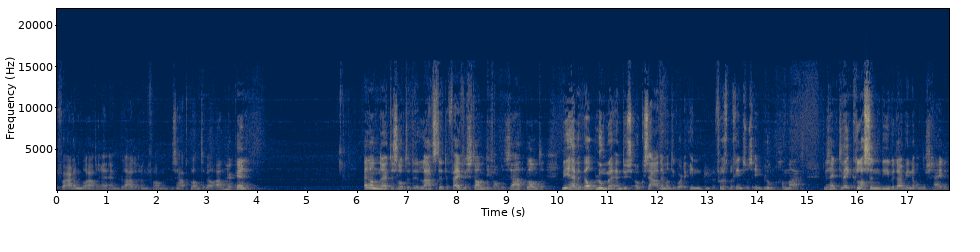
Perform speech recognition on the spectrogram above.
varenbladeren en bladeren van zaadplanten wel aan herkennen. En dan uh, tenslotte de laatste, de vijfde stam, die van de zaadplanten. Die hebben wel bloemen en dus ook zaden, want die worden in vruchtbeginsels in bloemen gemaakt. Er zijn twee klassen die we daarbinnen onderscheiden,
